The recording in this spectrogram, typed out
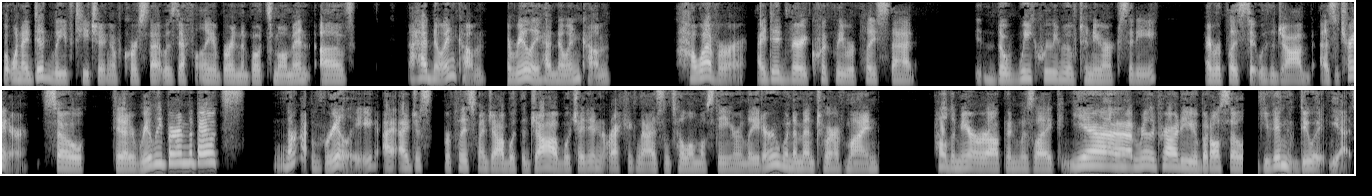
But when I did leave teaching, of course, that was definitely a burn the boats moment of I had no income. I really had no income. However, I did very quickly replace that. The week we moved to New York City, I replaced it with a job as a trainer. So did I really burn the boats? Not really. I, I, just replaced my job with a job, which I didn't recognize until almost a year later when a mentor of mine held a mirror up and was like, Yeah, I'm really proud of you, but also you didn't do it yet.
